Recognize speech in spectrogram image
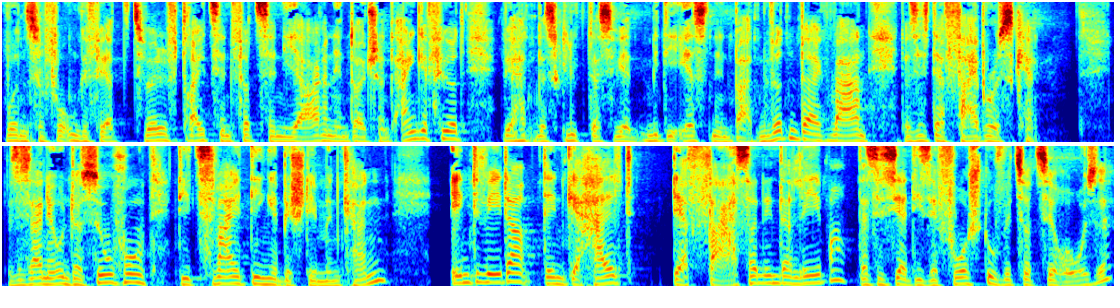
wurden so vor ungefähr 12, 13, 14 Jahren in Deutschland eingeführt. Wir hatten das Glück, dass wir mit die ersten in Baden-Württemberg waren. Das ist der Fibroscan. Das ist eine Untersuchung, die zwei Dinge bestimmen kann. Entweder den Gehalt der Fasern in der Leber, das ist ja diese Vorstufe zur Zirrhose,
